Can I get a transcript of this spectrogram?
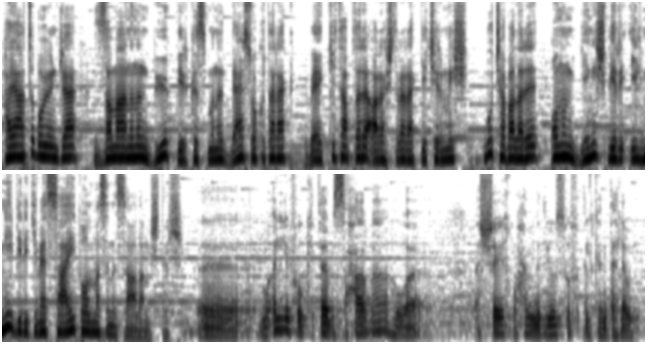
hayatı boyunca zamanının büyük bir kısmını ders okutarak ve kitapları araştırarak geçirmiş, bu çabaları onun geniş bir ilmi birikime sahip olmasını sağlamıştır. Ee, Müellifu kitab-ı sahaba huve Şeyh Muhammed Yusuf el-Kandehlevi.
